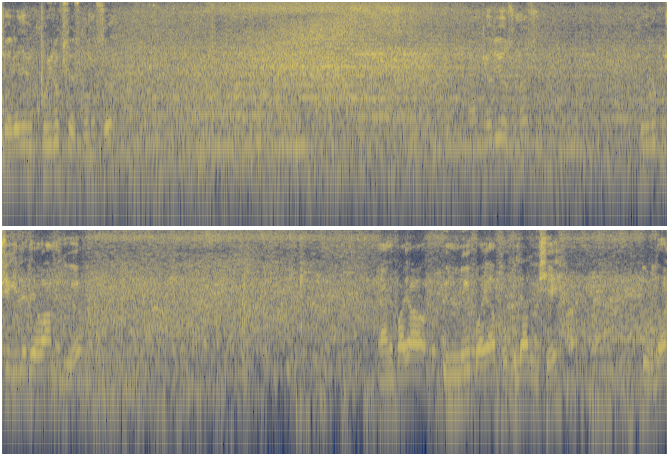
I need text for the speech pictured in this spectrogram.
Şöyle de bir kuyruk söz konusu. Yani görüyorsunuz. Kuyruk bu şekilde devam ediyor. Yani bayağı ünlü, bayağı popüler bir şey. Burada.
